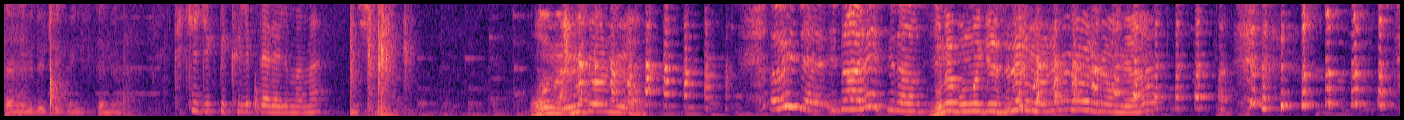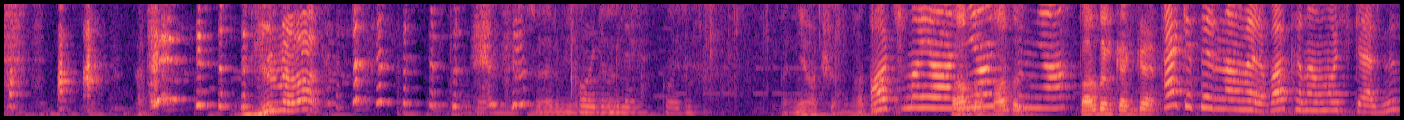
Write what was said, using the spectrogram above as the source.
Seninle video çekmek istemiyorum. Küçücük bir klip verelim hemen. Oğlum önümü görmüyorum. Öyle, idare et birazcık. Bu ne bununla gezilir mi? Önümü görmüyorum ya. Gülme lan. Vermeyeyim Koydum bile, koydum. Ben niye açıyorum bunu hadi. Açma ya, Pardon, niye açtın pardon. ya? Pardon kanka. Herkese yeniden merhaba, kanalıma hoş geldiniz.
